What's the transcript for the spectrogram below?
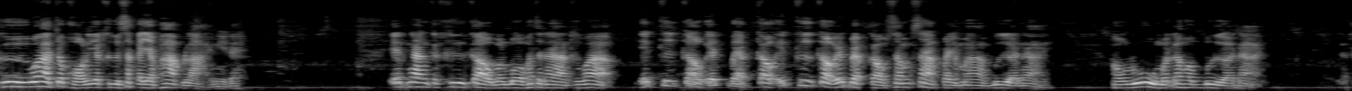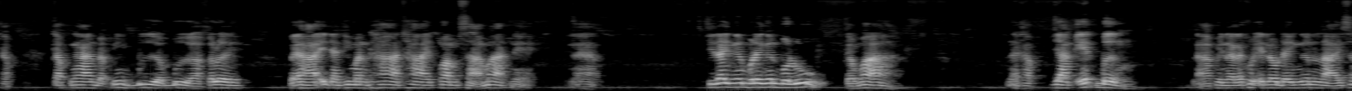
คือว่าเจ้าของนี่คือศักยภาพหลายนี่เด้เอ็ดงานก็คือเก่ามันบ่พัฒนาคือว่าเอ็ดคือเก่าเอ็ดแบบเก่าเอ็ดคือเก่าเอ็ดแบบเก่าซ้ำซากไปมาเบื่อหน่ายเฮารู้หมดแล้วเฮาเบื่อหน่ายนะครับ กับงานแบบนี้เบื่อเบื่อก็เลย หาไอ้อย่างที่มันท้าทายความสามารถเนี่ยนะครับที่ได้เงินบ่ได้เงินบรูแต่ว่านะครับอยากเอ็ดเบิงนะเป็นหลายคนเอ็ดเราได้เงินหลายส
